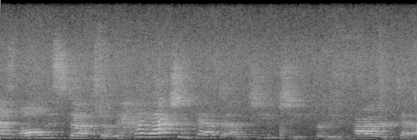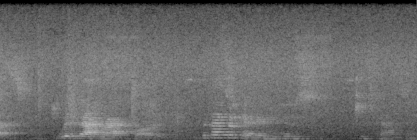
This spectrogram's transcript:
has all the stuff, so I've actually passed out a cheat sheet for the entire test with that rat card. But that's okay, I mean, who's, who's counting?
